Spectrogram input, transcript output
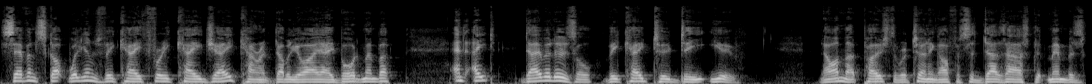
7. Scott Williams, VK3KJ, current WIA Board Member. And 8. David Ousel, VK2DU. Now, on that post, the returning officer does ask that members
